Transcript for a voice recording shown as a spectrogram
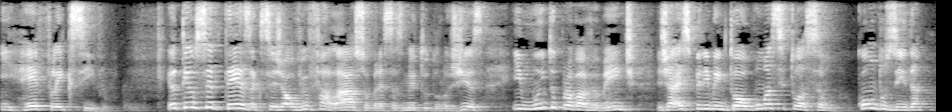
e reflexivo. Eu tenho certeza que você já ouviu falar sobre essas metodologias e muito provavelmente já experimentou alguma situação conduzida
